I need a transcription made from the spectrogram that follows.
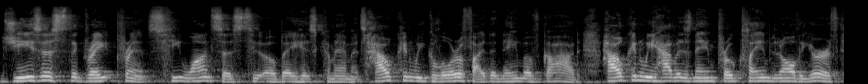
Jesus, the great prince, he wants us to obey his commandments. How can we glorify the name of God? How can we have his name proclaimed in all the earth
